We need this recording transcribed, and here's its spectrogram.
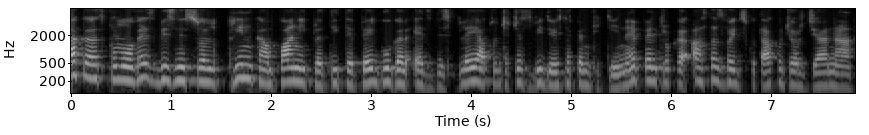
Dacă îți promovezi businessul prin campanii plătite pe Google Ads Display, atunci acest video este pentru tine, pentru că astăzi voi discuta cu Georgiana,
